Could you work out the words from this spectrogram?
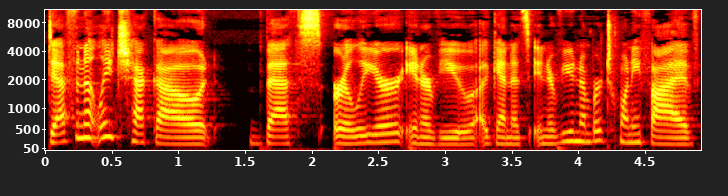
definitely check out Beth's earlier interview. Again, it's interview number 25.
